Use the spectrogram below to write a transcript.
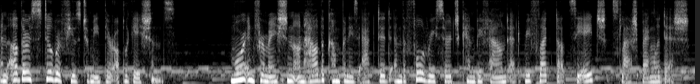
and others still refuse to meet their obligations. More information on how the companies acted and the full research can be found at reflekt.ch Bangladesh.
